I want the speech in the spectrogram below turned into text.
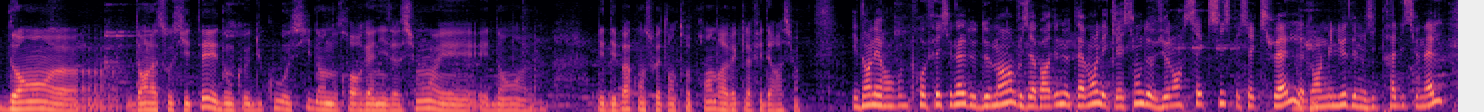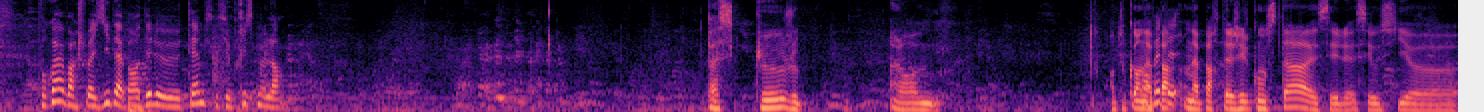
dans, euh, dans la société et donc euh, du coup aussi dans notre organisation et, et dans, euh, les débats qu'on souhaite entreprendre avec la fédération. Et dans les rencontres professionnelles de demain, vous abordez notamment les questions de violences sexistes et sexuelles dans le milieu des musiques traditionnelles. Pourquoi avoir choisi d'aborder le thème sous ce prisme-là? Parce que je. Alors. En tout cas, on, En a, fait, par- elle- on a partagé le constat et c'est aussi euh,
